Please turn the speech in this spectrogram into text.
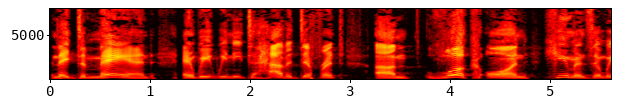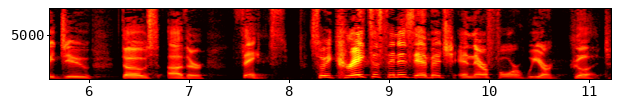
And they demand, and we, we need to have a different um, look on humans than we do those other things. So he creates us in his image, and therefore we are good.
